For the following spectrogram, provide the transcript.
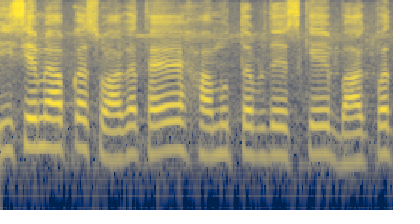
सीसीए में आपका स्वागत है। हम उत्तर प्रदेश के बागपत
